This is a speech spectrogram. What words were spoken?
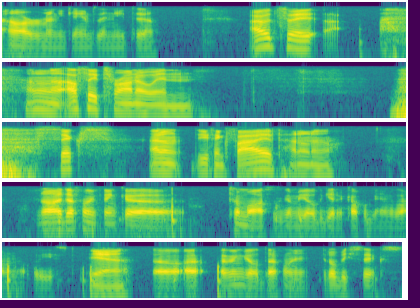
however many games they need to. I would say, I don't know. I'll say Toronto in six. I don't. Do you think five? I don't know. No, I definitely think uh, Tomas is gonna be able to get a couple games on him at least. Yeah. So I I think it'll definitely it'll be six.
